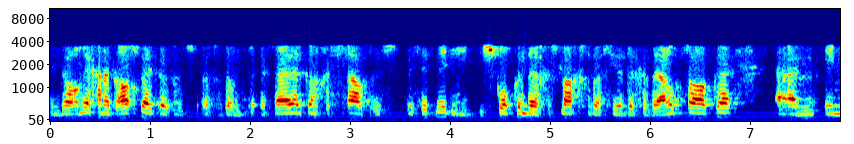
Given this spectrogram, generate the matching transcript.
En daarmee gaan ek afsluit as ons as ons dan verder kan gesels is is dit net die, die skokkende geslagsgebaseerde geweldsake um, en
